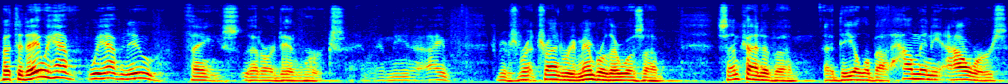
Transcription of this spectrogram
But today we have, we have new things that are dead works. Mean, I was trying to remember there was a some kind of a, a deal about how many hours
